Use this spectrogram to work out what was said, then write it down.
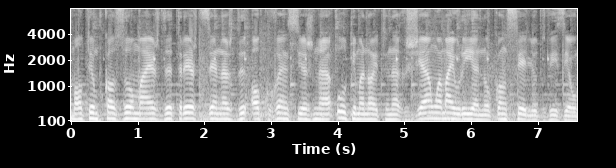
Mau tempo causou mais de três dezenas de ocorrências na última noite na região, a maioria no Conselho de Viseu.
